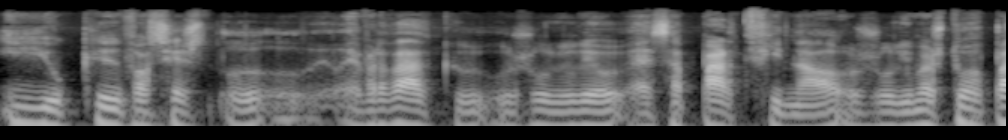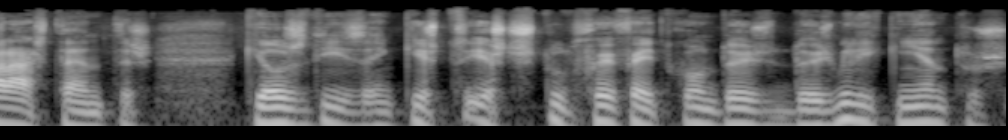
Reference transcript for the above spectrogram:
E o que vocês. É verdade que o Júlio leu essa parte final, Júlio, mas tu reparaste antes que eles dizem que este, este estudo foi feito com dois- 2.500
